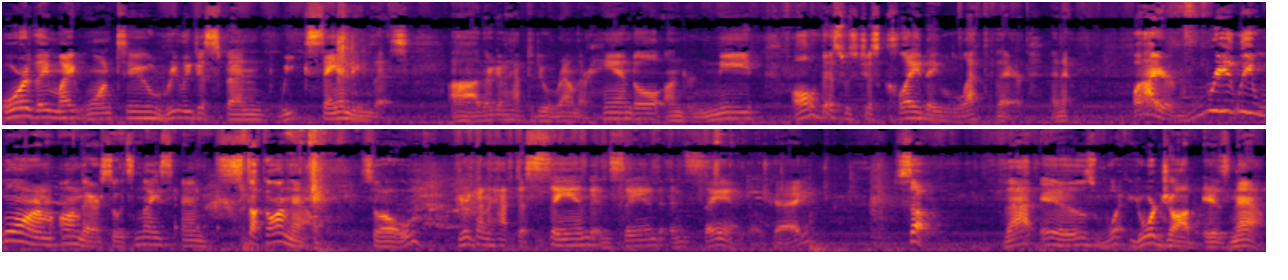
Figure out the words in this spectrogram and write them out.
or they might want to really just spend weeks sanding this. Uh, they're gonna have to do around their handle, underneath. All this was just clay they left there, and it fired really warm on there, so it's nice and stuck on now. So you're gonna have to sand and sand and sand, okay? So that is what your job is now.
